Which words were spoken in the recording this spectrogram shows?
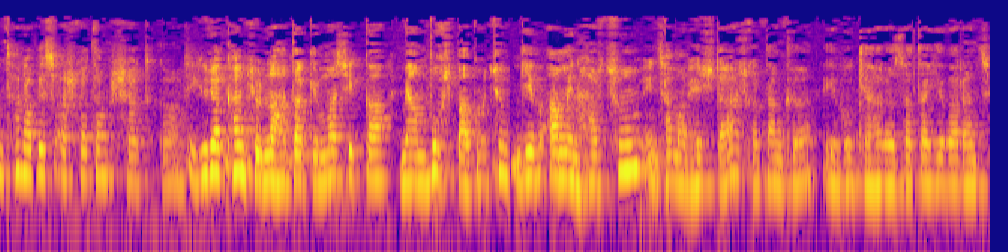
ընդհանրապես աշխատանք շատ շատ կա։ Յուրաքանչյուր նահատակի մասի կա մի ամբողջ պատմություն եւ ամեն հարցում ինձ համար հեշտ է աշխատանքը եւ հոգեհարազատ է եւ առանց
